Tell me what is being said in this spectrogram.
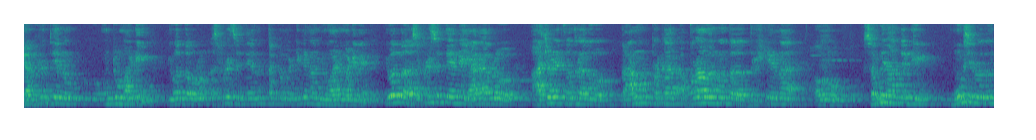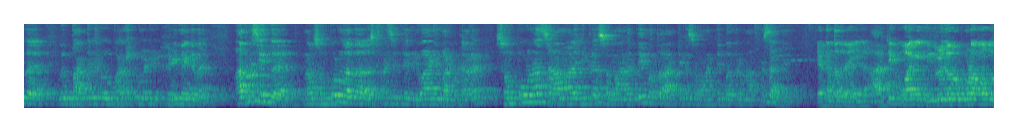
ಜಾಗೃತಿಯನ್ನು ಉಂಟು ಮಾಡಿ, ಇವತ್ತು ಅವರು ಅಸ್ಪೃಶ್ಯತೆಯನ್ನು ತಕ್ಕ ಮಟ್ಟಿಗೆ ನಾವು ನಿವಾರಣೆ ಮಾಡಿದೆ ಇವತ್ತು ಅಸ್ಪೃಶ್ಯತೆಯನ್ನು ಯಾರಾದರೂ ಆಚರಣೆ ತಂದ್ರೆ ಅದು ಕಾನೂನು ಪ್ರಕಾರ ಅಪರಾಧ ಅನ್ನುವಂಥ ದೃಷ್ಟಿಯನ್ನು ಅವರು ಸಂವಿಧಾನದಲ್ಲಿ ಮೂಡಿಸಿರೋದ್ರಿಂದ ಭಾರತ ದೇಶವು ಬಹಳಷ್ಟು ಮಟ್ಟಿಗೆ ಕಡಿಮೆ ಆಗಿದೆ. ಆದರೂ ಸಹಿತ ನಾವು ಸಂಪೂರ್ಣವಾದ ಅಸ್ಪೃಶ್ಯತೆ ನಿವಾರಣೆ ಮಾಡ್ಬೇಕಾದ್ರೆ ಸಂಪೂರ್ಣ ಸಾಮಾಜಿಕ ಸಮಾನತೆ ಮತ್ತು ಆರ್ಥಿಕ ಸಮಾನತೆ ಬಂದರೆ ಮಾತ್ರ ಸಾಧ್ಯ. ಯಾಕಂತಂದ್ರೆ ಈಗ ಆರ್ಥಿಕವಾಗಿ ಹಿಂದುಳಿದವರು ಕೂಡ ಒಂದು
